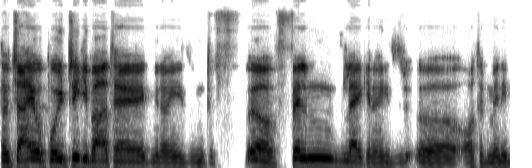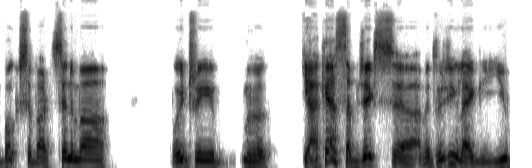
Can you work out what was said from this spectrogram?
तो चाहे वो पोइट्री की बात है you know he's into uh, film like you know he's uh, authored many books about cinema poetry uh, क्या क्या subjects uh, Amit Vijay like you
